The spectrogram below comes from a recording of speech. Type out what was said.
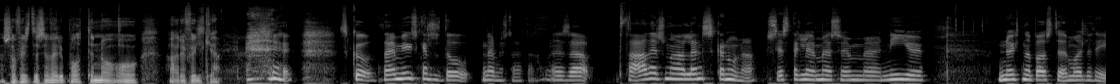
svo fyrstu sem fer í pottin og, og aðri fylgja? Sko, það er mjög skemmtilegt og nefnist þetta. Þess að það er svona lenska núna, sérstaklega með þessum nýju nautnabaðstöðum og öllu því,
